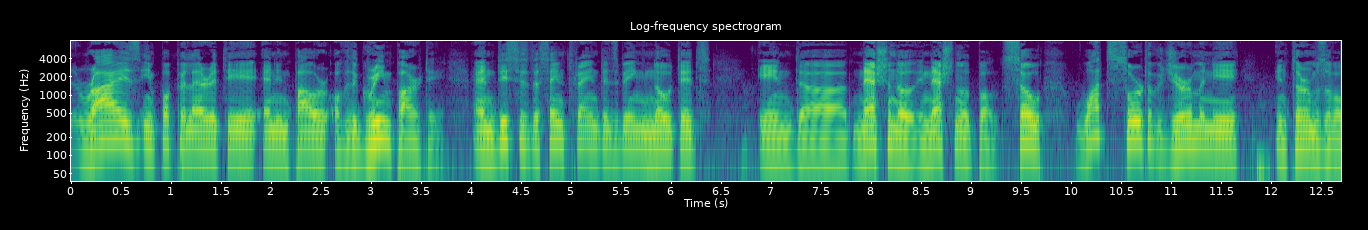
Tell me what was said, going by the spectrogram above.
rise in popularity and in power of the Green Party. And this is the same trend that's being noted in the national in national polls. So, what sort of Germany, in terms of a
